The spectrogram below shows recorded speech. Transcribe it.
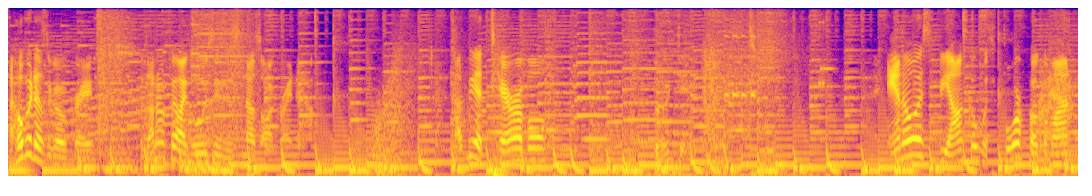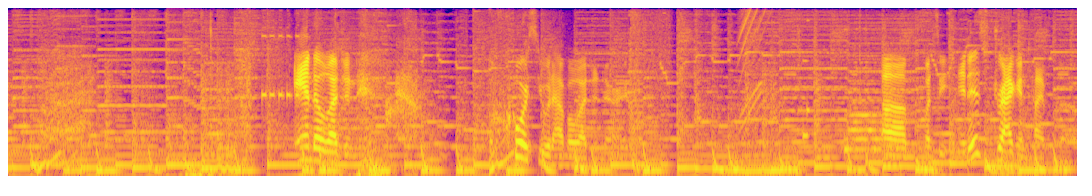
I hope it doesn't go great, because I don't feel like losing to Nuzlocke right now. That'd be a terrible Analyst Bianca with four Pokemon. And a legend. of course you would have a legendary. Um, let's see. It is Dragon type though.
